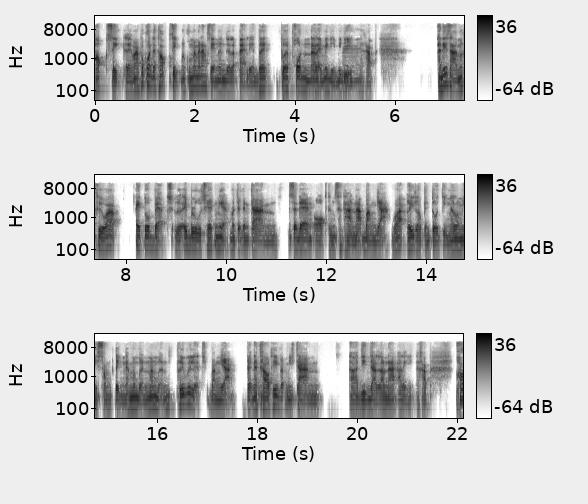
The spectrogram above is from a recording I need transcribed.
toxic อะไรมากเพราะคนจะ toxic มันคงไม่มานั่งเสียเงินเดือนละแปดเหรียญเพื่อเพื่อพ่นอะไรไม่ดีไม่ดีอืมนะครับ อันที่สามก็คือว่า ไอ้ตัวแบตหรือไอ้บลูเช็คเนี่ยมันจะเป็นการแสดงออกถึงสถานะบางอย่าง ว่า เอ้ย เราเป็นตัวจริงนะเรามี something นะมันเหมือนมันเหมือน privilege บางอย่างเป็นนักข่าวที่แบบมีการอ่ายืนยันแล้วนะอะไรอย่างนี้นะครับ ข้อ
